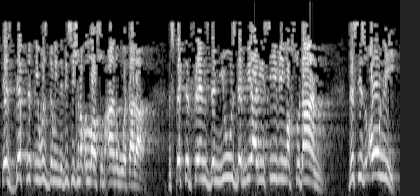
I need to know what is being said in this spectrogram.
There's definitely wisdom in the decision of Allah subhanahu wa ta'ala. Respected friends, the news that we are receiving of Sudan, this is only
